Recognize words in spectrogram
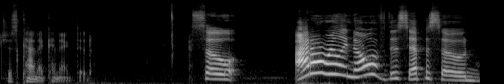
just kind of connected. So I don't really know if this episode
